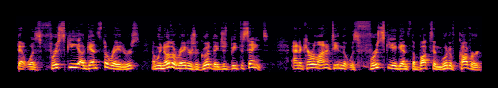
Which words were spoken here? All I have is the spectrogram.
that was frisky against the Raiders, and we know the Raiders are good, they just beat the Saints. And a Carolina team that was frisky against the Bucks and would have covered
